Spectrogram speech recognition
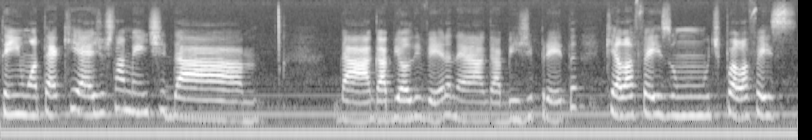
Tem um até que é justamente da da Gabi Oliveira, né, a Gabi de Preta, que ela fez um, tipo, ela fez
